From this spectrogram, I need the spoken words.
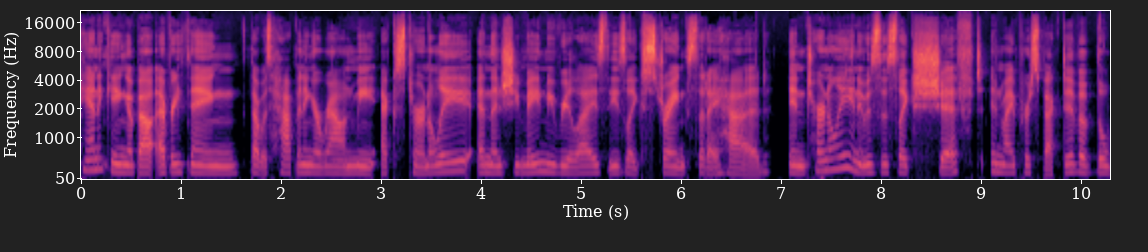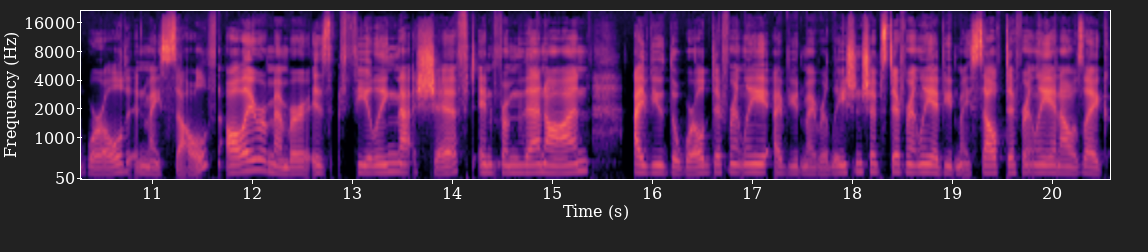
panicking about everything that was happening around me externally and then she made me realize these like strengths that I had internally and it was this like shift in my perspective of the world and myself. All I remember is feeling that shift and from then on I viewed the world differently. I viewed my relationships differently. I viewed myself differently and I was like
